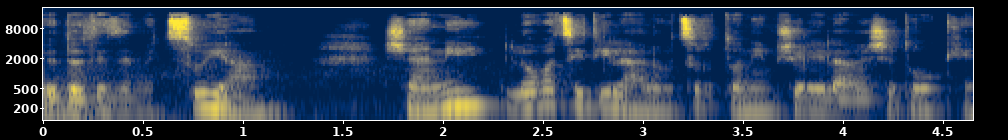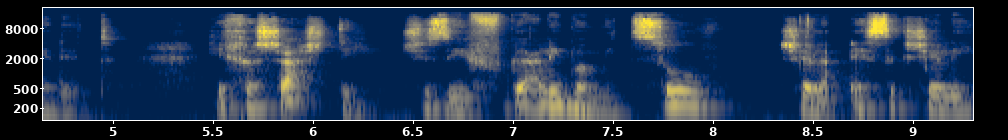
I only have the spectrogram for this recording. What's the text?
יודעות את זה מצוין, שאני לא רציתי להעלות סרטונים שלי לרשת רוקדת, כי חששתי שזה יפגע לי במיצוב של העסק שלי,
